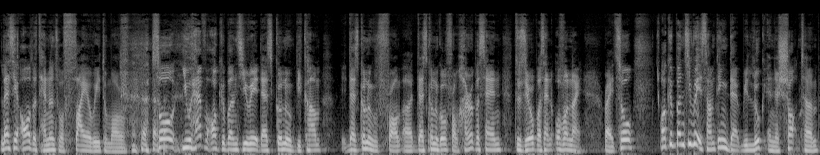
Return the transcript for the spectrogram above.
Let's say all the tenants will fly away tomorrow. so you have occupancy rate that's going to become that's going to from uh, that's going to go from 100% to 0% overnight, right? So occupancy rate is something that we look in the short term,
